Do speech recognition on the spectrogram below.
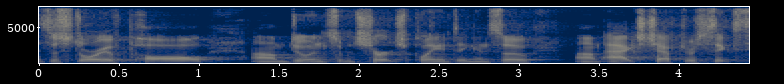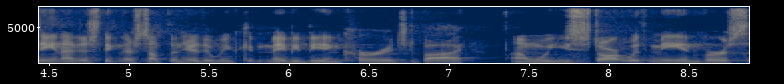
It's a story of Paul um, doing some church planting. And so, um, Acts chapter 16, I just think there's something here that we could maybe be encouraged by. Um, will you start with me in verse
